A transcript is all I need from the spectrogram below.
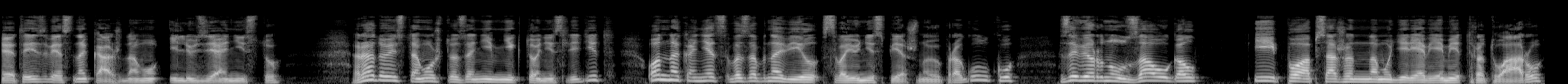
Это известно каждому иллюзионисту. Радуясь тому, что за ним никто не следит, он, наконец, возобновил свою неспешную прогулку, завернул за угол и по обсаженному деревьями тротуару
